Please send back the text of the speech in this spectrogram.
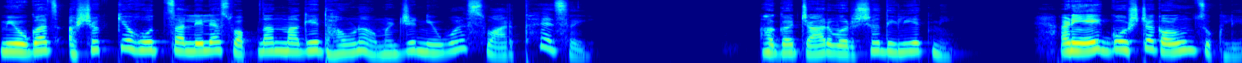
मी उगाच अशक्य होत चाललेल्या स्वप्नांमागे धावणं म्हणजे निव्वळ स्वार्थ आहे सई. अगं चार वर्ष दिली आहेत मी. आणि एक गोष्ट कळून चुकली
